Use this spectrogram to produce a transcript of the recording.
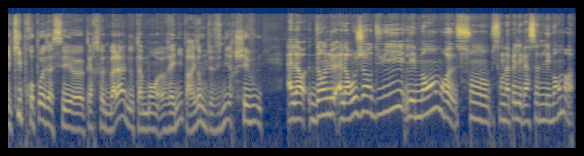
Et qui propose à ces personnes malades, notamment Rémi par exemple, de venir chez vous? Alors, alors aujourd'hui, les membres sont, puisqu'on appelle les personnes les membres,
